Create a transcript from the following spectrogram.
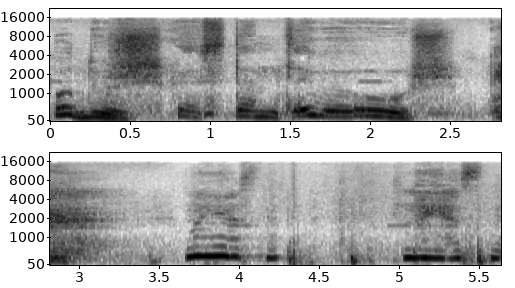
poduszkę z tamtego łóżka. No jasne, no jasne.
